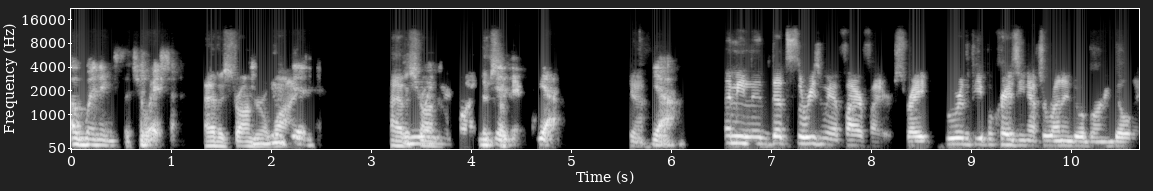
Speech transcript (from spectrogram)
a winning situation. I have a stronger why. I have a you stronger why. Yeah. Yeah. Yeah. I mean, that's the reason we have firefighters, right? Who are the people crazy enough to run into a burning building?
